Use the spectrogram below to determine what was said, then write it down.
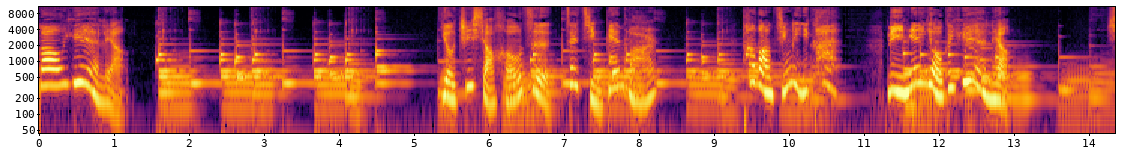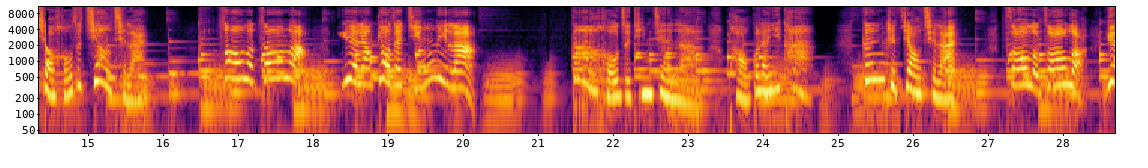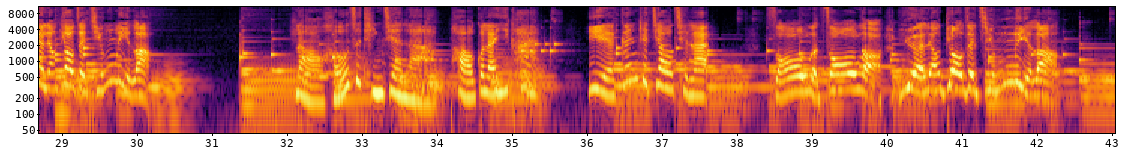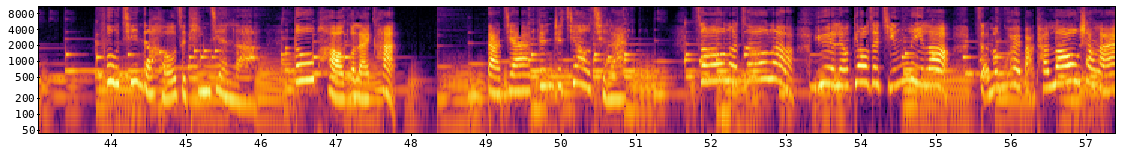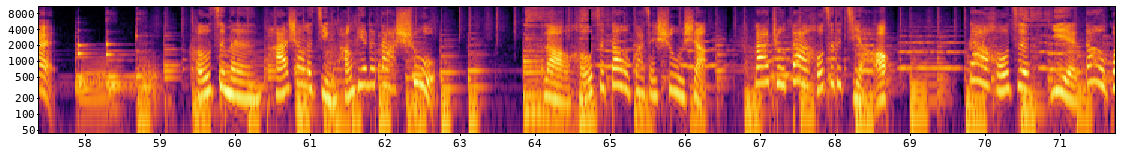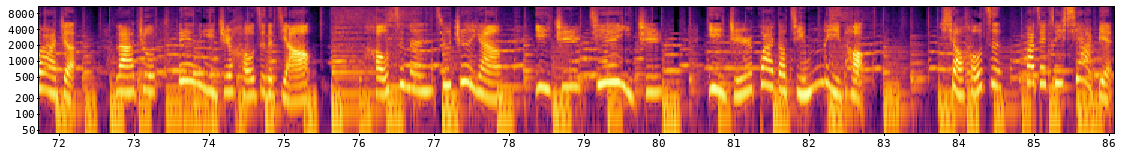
捞月亮。有只小猴子在井边玩，它往井里一看，里面有个月亮。小猴子叫起来：“糟了糟了，月亮掉在井里啦！”大猴子听见了，跑过来一看，跟着叫起来：“糟了糟了，月亮掉在井里了！”老猴子听见了，跑过来一看，也跟着叫起来：“糟了糟了，月亮掉在井里了！”附近的猴子听见了，都跑过来看，大家跟着叫起来。糟了糟了，月亮掉在井里了，咱们快把它捞上来！猴子们爬上了井旁边的大树，老猴子倒挂在树上，拉住大猴子的脚，大猴子也倒挂着，拉住另一只猴子的脚，猴子们就这样一只接一只。一直挂到井里头，小猴子挂在最下边。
